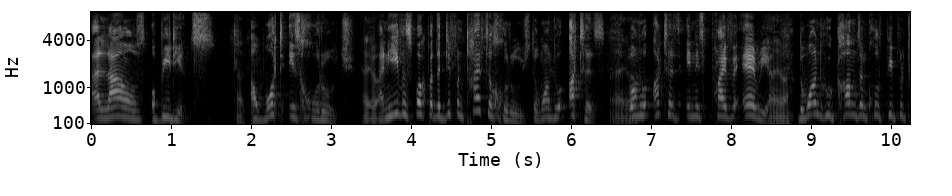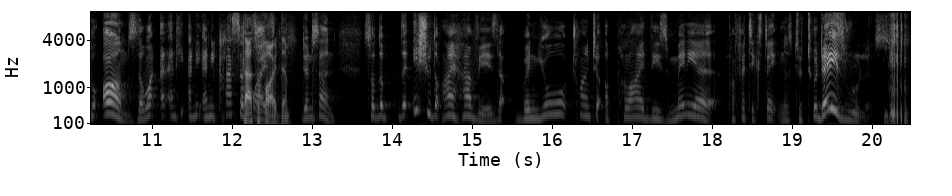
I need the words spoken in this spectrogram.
allows obedience Okay. and what is khuruj. And he even spoke about the different types of khuruj the one who utters, the one who utters in his private area, are. the one who comes and calls people to arms, the one and, and, he, and, he, and he classifies Classified them. Do you understand? So the, the issue that I have is that when you're trying to apply these many uh, prophetic statements to today's rulers,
